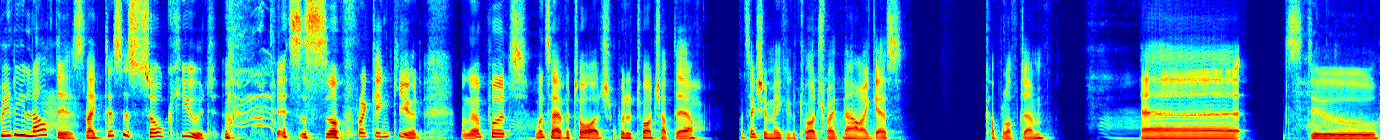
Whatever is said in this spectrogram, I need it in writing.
really love this. Like, this is so cute. this is so freaking cute. I'm gonna put, once I have a torch, put a torch up there. Let's actually make a torch right now, I guess. A couple of them. Uh, let's do,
